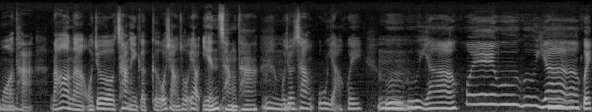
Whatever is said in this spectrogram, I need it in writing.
摸它。然后呢，我就唱一个歌，我想说要延长它，我就唱乌鸦灰，乌鸦灰，乌鸦灰，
